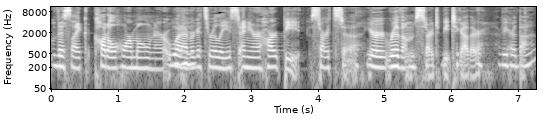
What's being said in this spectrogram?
this like cuddle hormone or whatever mm-hmm. gets released, and your heartbeat starts to your rhythms start to beat together. Have you heard that?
